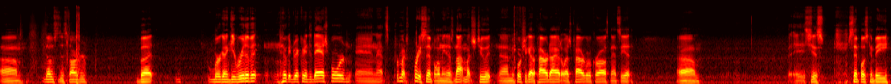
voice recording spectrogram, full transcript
um, goes to the starter. But we're going to get rid of it, hook it directly into the dashboard, and that's pretty much pretty simple. I mean, there's not much to it. Um, of course, you got a power diode that lets power go across, and that's it. Um, it's just simple as can be.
